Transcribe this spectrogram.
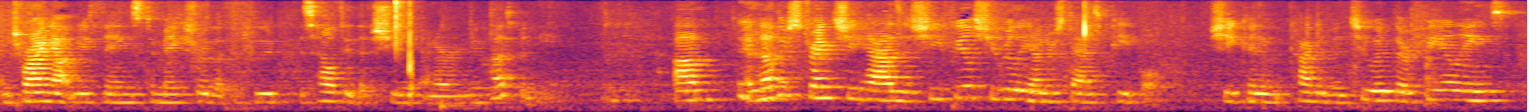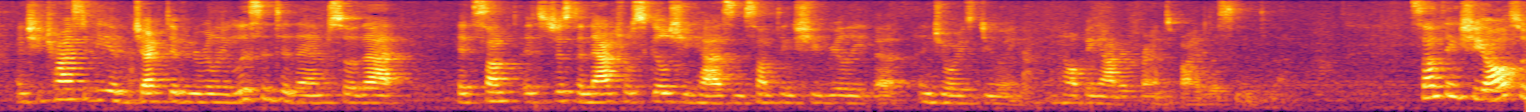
and trying out new things to make sure that the food is healthy that she and her new husband eat. Um, another strength she has is she feels she really understands people. She can kind of intuit their feelings, and she tries to be objective and really listen to them so that it's some it's just a natural skill she has and something she really uh, enjoys doing and helping out her friends by listening to them. Something she also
